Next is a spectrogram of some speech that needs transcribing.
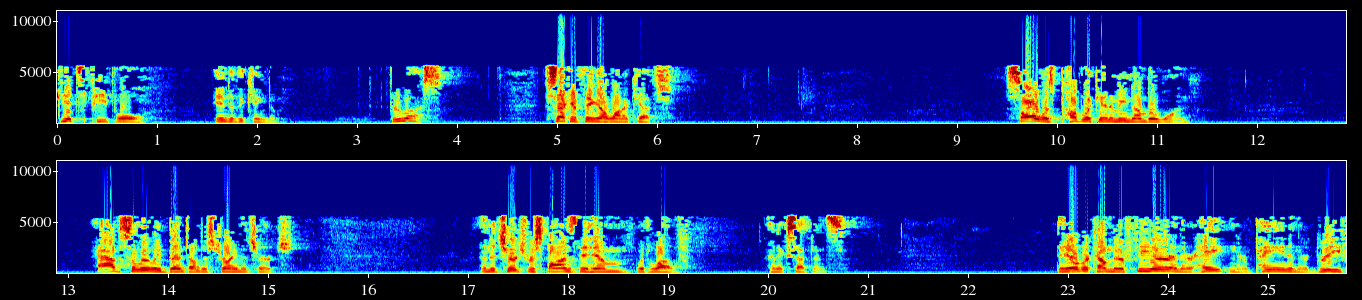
gets people into the kingdom. Through us. Second thing I want to catch. Saul was public enemy number one. Absolutely bent on destroying the church. And the church responds to him with love and acceptance. They overcome their fear and their hate and their pain and their grief,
